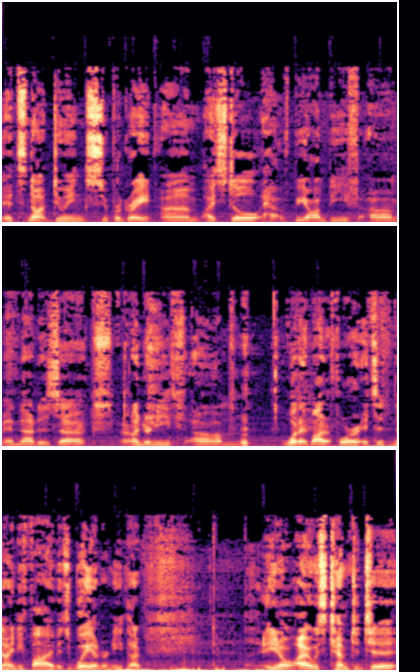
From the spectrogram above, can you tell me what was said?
it's not doing super great. Um, I still have Beyond Beef, um, and that is uh, underneath um, what I bought it for. It's at 95. It's way underneath. I, you know, I was tempted to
